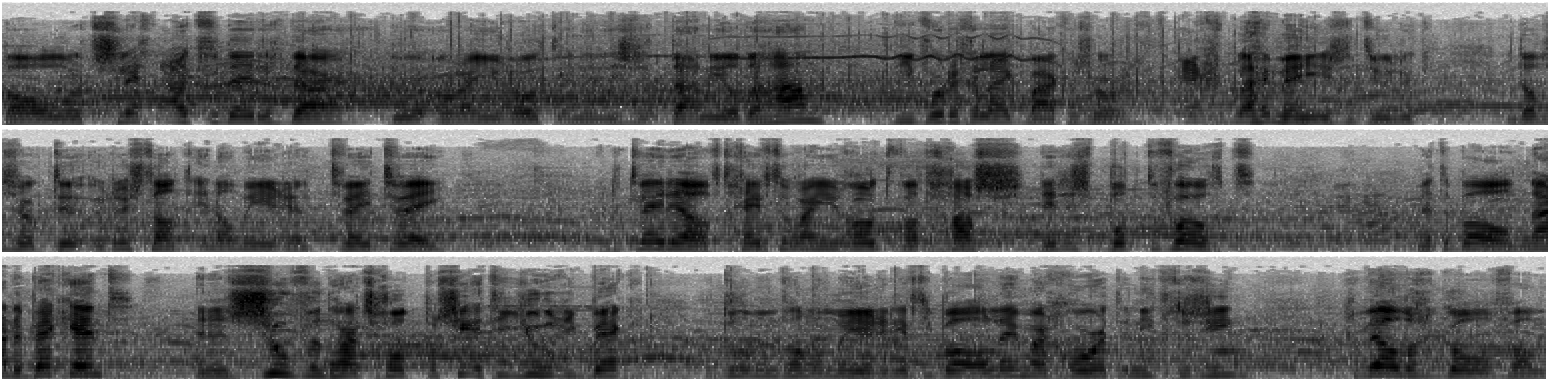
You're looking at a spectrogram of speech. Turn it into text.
Bal wordt slecht uitverdedigd daar door Oranje-Rood. En dan is het Daniel de Haan die voor de gelijkmaker zorgt. Erg blij mee is natuurlijk. En dat is ook de ruststand in Almere. 2-2. In de tweede helft geeft Oranje-Rood wat gas. Dit is Bob de Voogd. Met de bal naar de backhand. En een zoevend hard schot passeert die Jury Beck. Doelman van Almere. Die heeft die bal alleen maar gehoord en niet gezien. Geweldige goal van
